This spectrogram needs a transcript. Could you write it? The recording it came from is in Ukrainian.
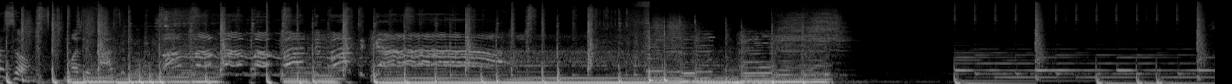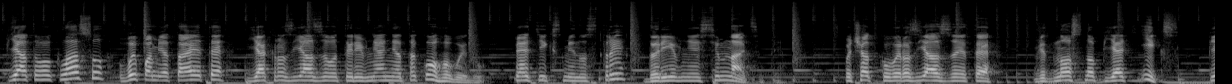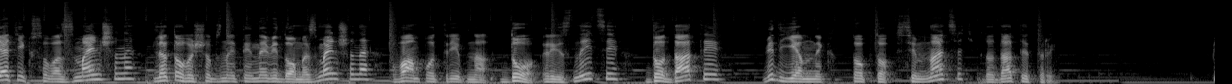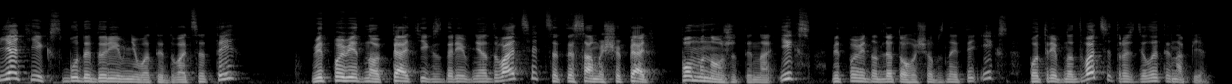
5 класу ви пам'ятаєте, як розв'язувати рівняння такого виду: 5х-3 дорівнює 17. Спочатку ви розв'язуєте відносно 5х. 5х у вас зменшене. Для того, щоб знайти невідоме зменшене, вам потрібно до різниці додати від'ємник, тобто 17 додати 3. 5х буде дорівнювати 20. Відповідно, 5х дорівнює 20, це те саме, що 5 помножити на х. Відповідно, для того, щоб знайти х, потрібно 20 розділити на 5.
